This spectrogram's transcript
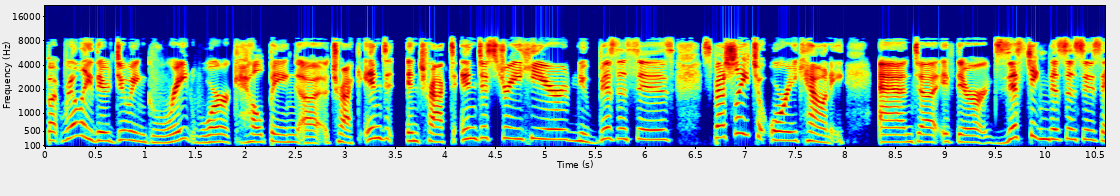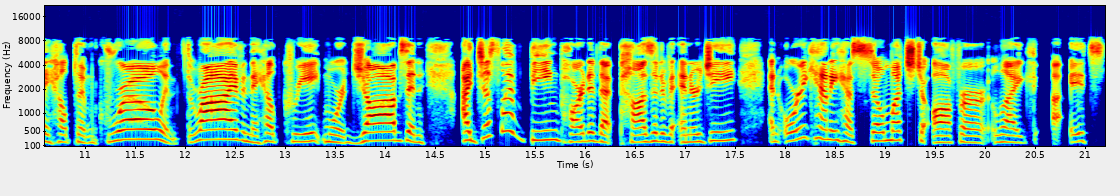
but really they're doing great work helping uh, attract attract industry here, new businesses, especially to Horry County. And uh, if there are existing businesses, they help them grow and thrive, and they help create more jobs. And I just love being part of that positive energy. And Horry County has so much to offer. Like uh, it's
